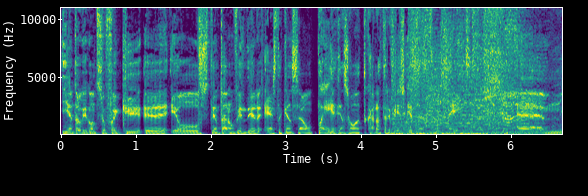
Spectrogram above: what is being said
E então o que aconteceu foi que ah, eles tentaram vender esta canção. Põe a canção a tocar outra vez, que é isso. Ahm,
